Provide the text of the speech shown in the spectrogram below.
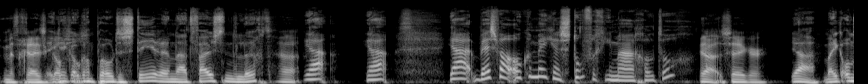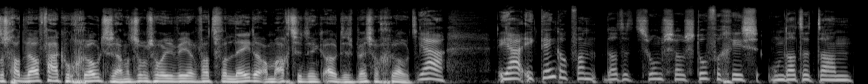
met grijze Ik denk ook aan protesteren en na het vuist in de lucht. Ja, Ja, ja. Ja, best wel ook een beetje een stoffig imago, toch? ja, zeker. Ja, maar ik onderschat wel vaak hoe groot ze zijn. Want soms hoor je weer wat voor leden allemaal achter zitten. denk ik, oh, dit is best wel groot. Ja. ja, ik denk ook van dat het soms zo stoffig is, omdat het dan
